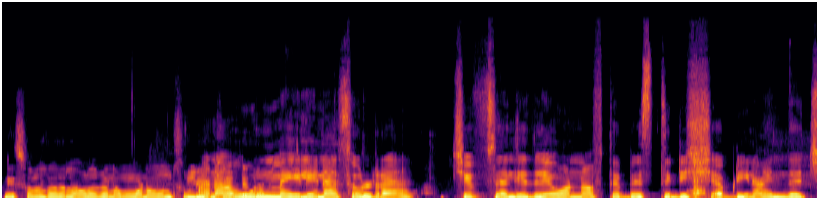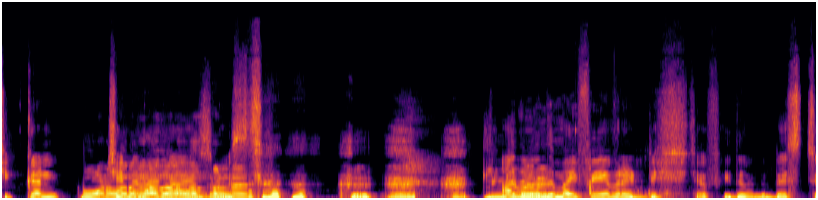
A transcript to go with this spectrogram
நீ சொல்கிறதெல்லாம் உலகம் நம்பணும்னு சொல்லி ஆனா. உண்மையிலேயே நான் சொல்றேன் செஃப் செஞ்சதுலேயே one of the best dish அப்படின்னா இந்த சிக்கன் அது வந்து மை ஃபேவரட் டிஷ் செஃப் இது வந்து பெஸ்ட்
